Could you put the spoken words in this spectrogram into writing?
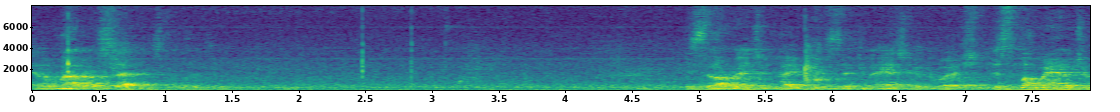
and a matter of seconds to lose it. He said, I read your paper. He said, can I ask you a question? This is my manager.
